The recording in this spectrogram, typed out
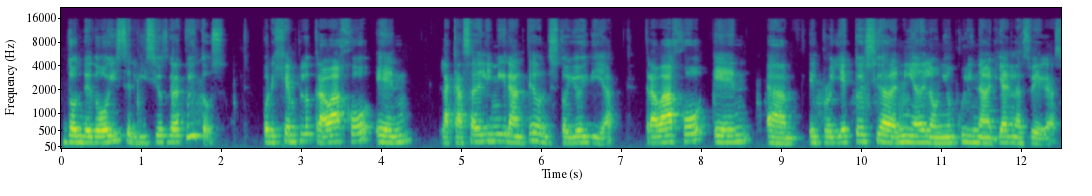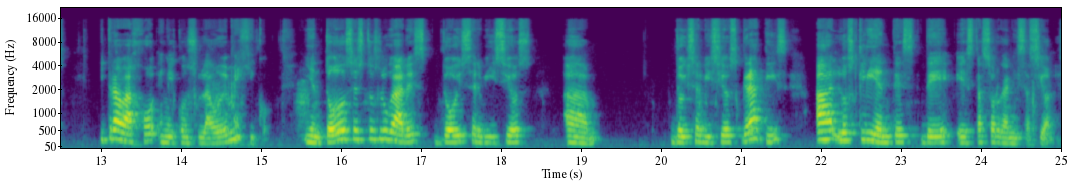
donde doy servicios gratuitos. Por ejemplo, trabajo en la Casa del Inmigrante, donde estoy hoy día. Trabajo en el proyecto de ciudadanía de la Unión Culinaria en Las Vegas y trabajo en el Consulado de México. Y en todos estos lugares doy servicios doy servicios gratis a los clientes de estas organizaciones.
